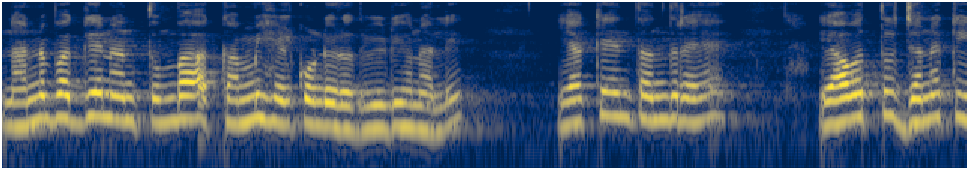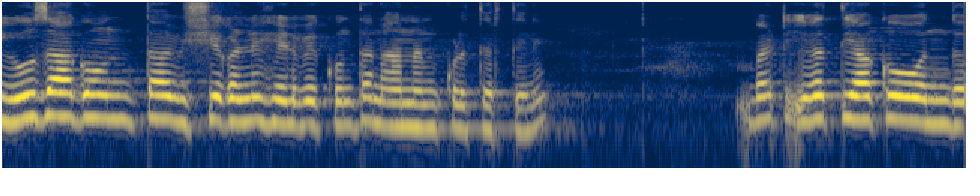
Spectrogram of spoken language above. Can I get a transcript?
ನನ್ನ ಬಗ್ಗೆ ನಾನು ತುಂಬ ಕಮ್ಮಿ ಹೇಳ್ಕೊಂಡಿರೋದು ವಿಡಿಯೋನಲ್ಲಿ. ಯಾಕೆ ಅಂತಂದರೆ ಯಾವತ್ತೂ ಜನಕ್ಕೆ ಯೂಸ್ ಆಗೋವಂಥ ವಿಷಯಗಳನ್ನೇ ಹೇಳಬೇಕು ಅಂತ ನಾನು ಅಂದ್ಕೊಳ್ತಿರ್ತೀನಿ ಬಟ್ ಇವತ್ತು ಯಾಕೋ ಒಂದು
